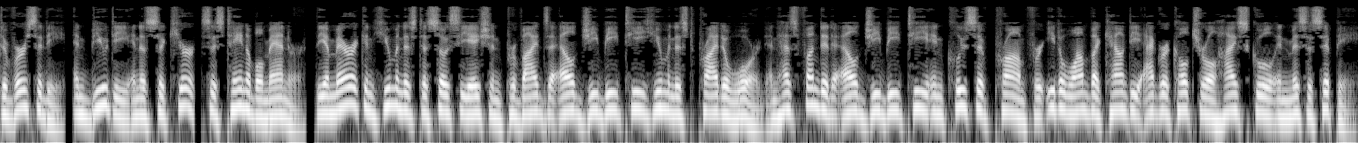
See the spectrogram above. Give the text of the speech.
diversity, and beauty in a secure, sustainable manner. The American Humanist Association provides provides a LGBT Humanist Pride Award and has funded a LGBT inclusive prom for Itawamba County Agricultural High School in Mississippi.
